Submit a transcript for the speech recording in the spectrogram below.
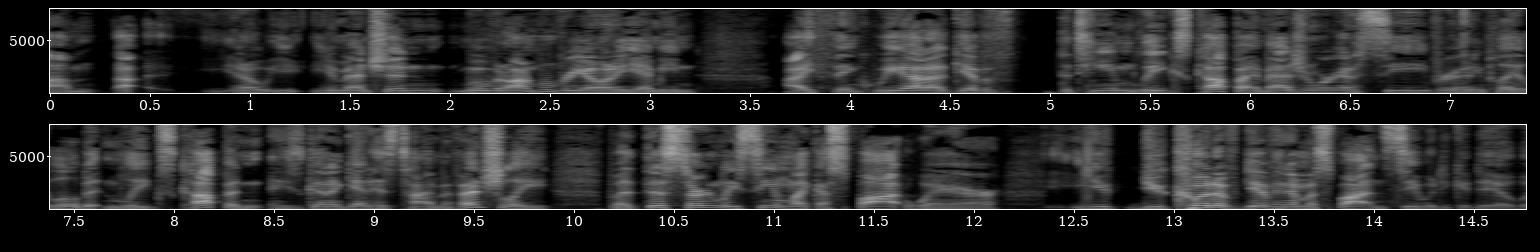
um, uh, you know, you, you mentioned moving on from Vrioni. I mean, I think we got to give the team Leagues Cup. I imagine we're going to see Vrioni play a little bit in Leagues Cup, and he's going to get his time eventually. But this certainly seemed like a spot where you you could have given him a spot and see what he could do.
